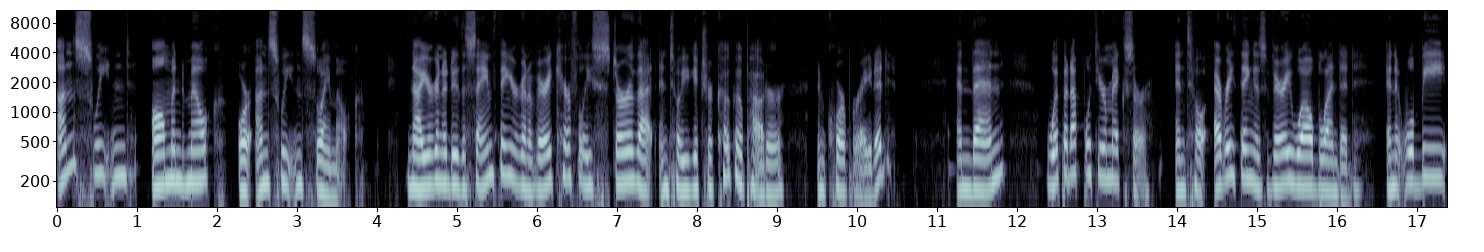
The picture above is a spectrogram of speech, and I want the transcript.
unsweetened almond milk or unsweetened soy milk. Now you're going to do the same thing. You're going to very carefully stir that until you get your cocoa powder incorporated. And then whip it up with your mixer until everything is very well blended. And it will be,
